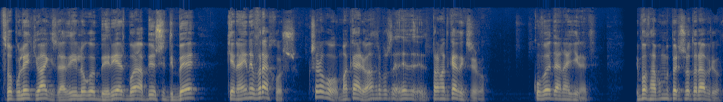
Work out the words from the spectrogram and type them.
Αυτό που λέει και ο Άκης. Δηλαδή, λόγω εμπειρίας μπορεί να μπει ο Σιντιμπέ και να είναι βράχος. Ξέρω εγώ, μακάρι ο άνθρωπος. πραγματικά δεν ξέρω. Κουβέντα να γίνεται. Λοιπόν, θα πούμε περισσότερα αύριο.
